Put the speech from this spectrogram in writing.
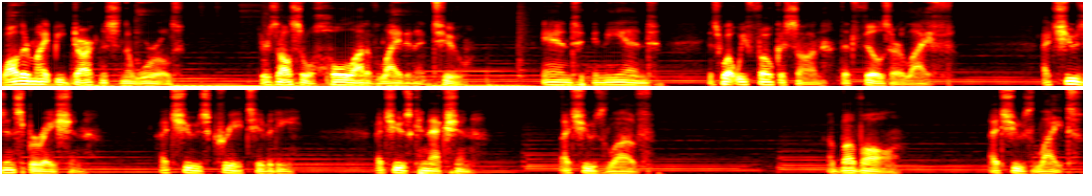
while there might be darkness in the world, there's also a whole lot of light in it too. And in the end, it's what we focus on that fills our life. I choose inspiration. I choose creativity. I choose connection. I choose love. Above all, I choose light.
